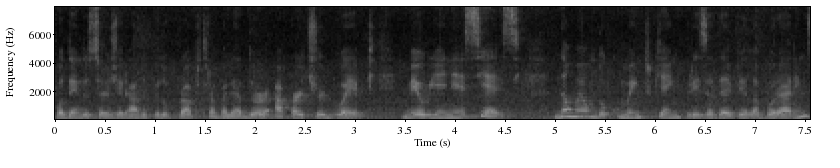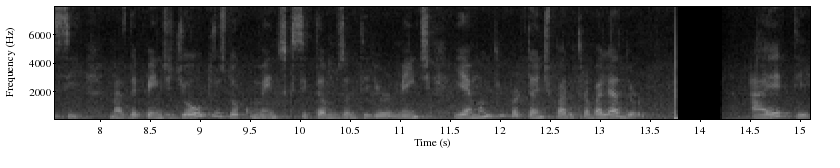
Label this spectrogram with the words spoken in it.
podendo ser gerado pelo próprio trabalhador a partir do app Meu INSS. Não é um documento que a empresa deve elaborar em si, mas depende de outros documentos que citamos anteriormente e é muito importante para o trabalhador. AET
